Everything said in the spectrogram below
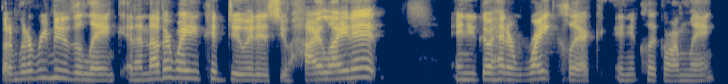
but I'm gonna remove the link. And another way you could do it is you highlight it and you go ahead and right click and you click on link.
